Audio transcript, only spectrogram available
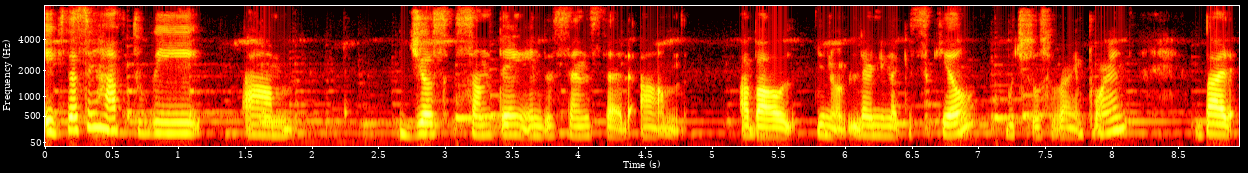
it doesn't have to be um, just something in the sense that um, about you know learning like a skill, which is also very important but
